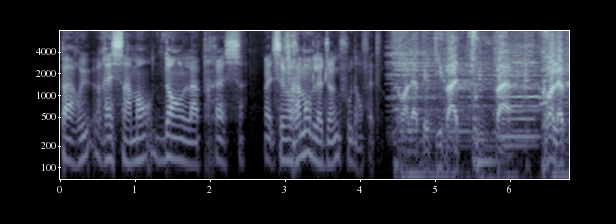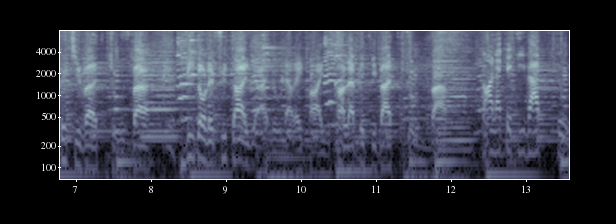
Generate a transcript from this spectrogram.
parue récemment dans la presse c'est vraiment de la junk food en fait. Quand l'appétit va, tout va. Quand l'appétit va, tout va. Puis dans les futailles, à nous la répaille. Quand l'appétit va, tout va. Quand l'appétit va, tout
